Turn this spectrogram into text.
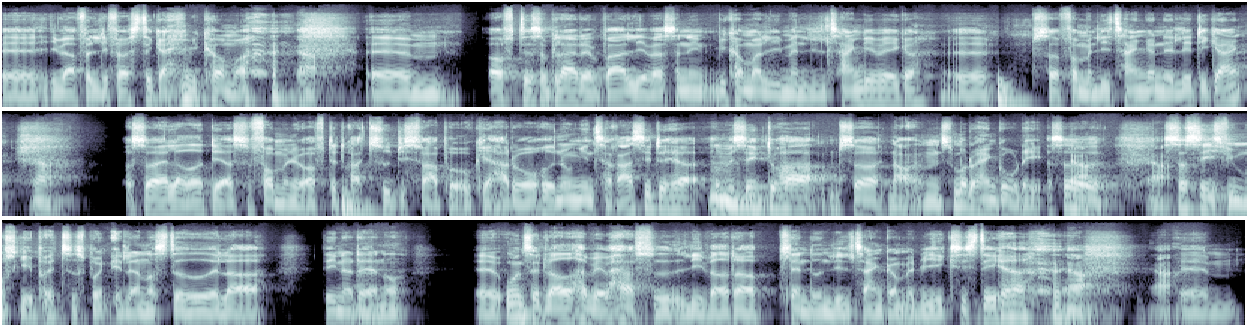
Ja. Uh, I hvert fald de første gang, vi kommer. Ja. um, ofte så plejer det bare lige at være sådan en, vi kommer lige med en lille tankevækker, øh, så får man lige tankerne lidt i gang. Ja. Og så allerede der, så får man jo ofte et ret tydeligt svar på, okay, har du overhovedet nogen interesse i det her? Mm. Og hvis ikke du har, så, nej, så må du have en god dag. Og så, ja. Ja. så ses vi måske på et tidspunkt et eller andet sted, eller det ene og det andet. Uh, uanset hvad, har vi i hvert fald lige været der og plantet en lille tanke om, at vi eksisterer. Ja. Ja. um,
